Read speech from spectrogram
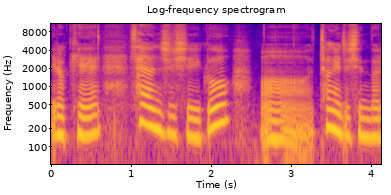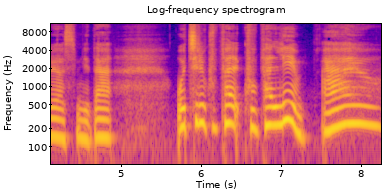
이렇게 사연 주시고, 어, 청해 주신 노래였습니다. 5798, 98님, 아유,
